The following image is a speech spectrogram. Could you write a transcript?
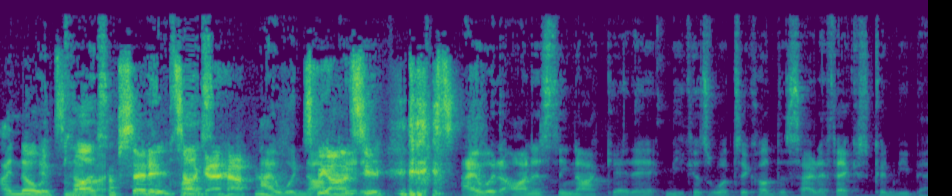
I know And it's plus- not. Trump said it, And it's not gonna happen. I would Let's not be honest here. I would honestly not get it because what's it called? The side effects could be bad.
